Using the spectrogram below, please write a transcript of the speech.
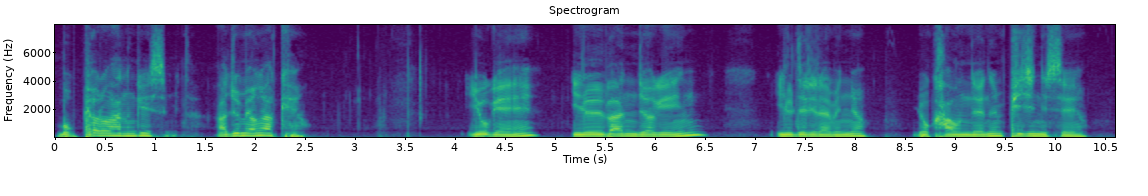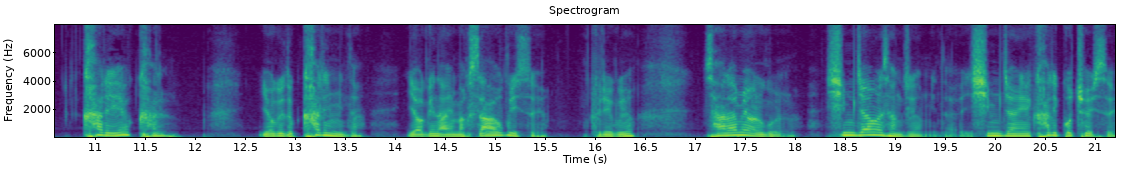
목표로 하는 게 있습니다. 아주 명확해요. 요게 일반적인 일들이라면요 요 가운데는 비즈니스예요. 칼이에요 칼. 여기도 칼입니다. 여기는 아예 막 싸우고 있어요. 그리고요 사람의 얼굴 심장을 상징합니다. 심장에 칼이 꽂혀 있어요.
